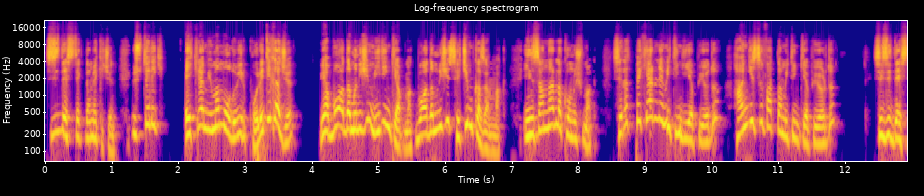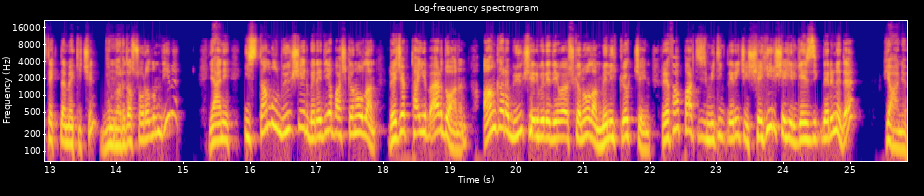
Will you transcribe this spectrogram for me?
sizi desteklemek için. Üstelik Ekrem İmamoğlu bir politikacı. Ya bu adamın işi miting yapmak, bu adamın işi seçim kazanmak, insanlarla konuşmak. Sedat Peker ne mitingi yapıyordu? Hangi sıfatla miting yapıyordu? Sizi desteklemek için bunları da soralım değil mi? Yani İstanbul Büyükşehir Belediye Başkanı olan Recep Tayyip Erdoğan'ın, Ankara Büyükşehir Belediye Başkanı olan Melih Gökçek'in Refah Partisi mitingleri için şehir şehir gezdiklerini de yani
